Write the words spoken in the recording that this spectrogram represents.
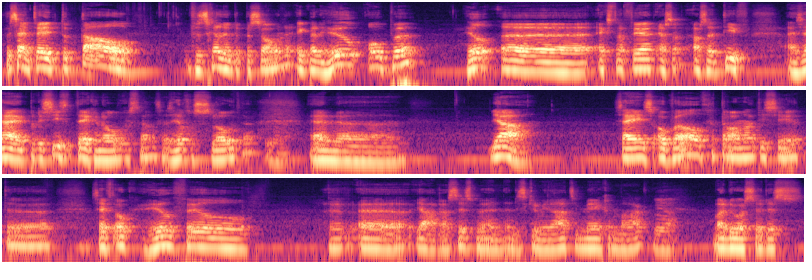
we zijn twee totaal verschillende personen. Ik ben heel open, heel eh extravert, as- assertief. En zij precies het tegenovergestelde. Zij is heel gesloten. Ja. En ja, zij is ook wel getraumatiseerd. ze heeft ook heel veel ja, racisme en, en discriminatie meegemaakt. Ja. Waardoor ze dus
